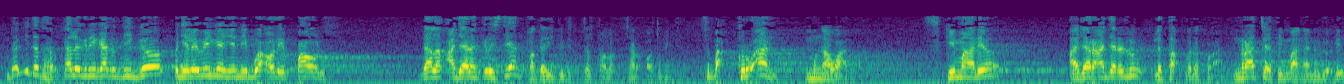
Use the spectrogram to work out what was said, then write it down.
Dan kita tahu Kalau kita kata tiga Penyelewengan yang dibuat oleh Paul dalam ajaran Kristian maka itu tertolak secara otomatik sebab Quran mengawal. Skema dia ajaran-ajaran dulu letak pada Quran. Neraca timbangan duduk di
